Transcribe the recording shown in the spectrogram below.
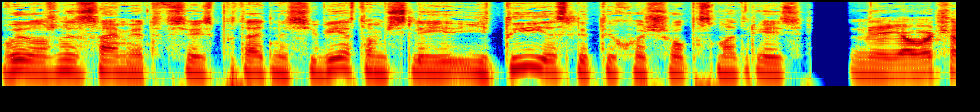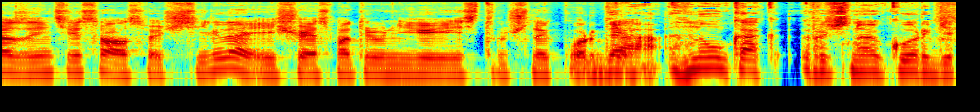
вы должны сами это все испытать на себе, в том числе и ты, если ты хочешь его посмотреть. Не, я вот сейчас заинтересовался очень сильно, еще я смотрю, у нее есть ручной корги. Да, ну как ручной корги.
